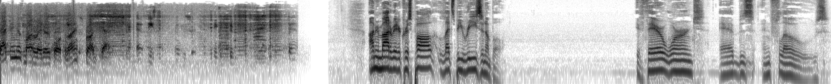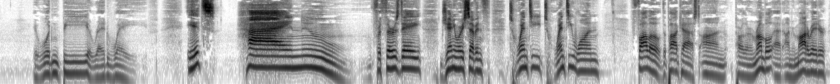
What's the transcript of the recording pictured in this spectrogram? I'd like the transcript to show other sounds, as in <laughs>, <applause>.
Acting as moderator for tonight's broadcast. I'm your moderator, Chris Paul. Let's be reasonable. If there weren't ebbs and flows, it wouldn't be a red wave. It's high noon for Thursday, January 7th, 2021. Follow the podcast on Parler and Rumble at I'm Your Moderator.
